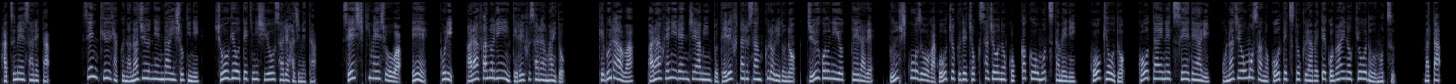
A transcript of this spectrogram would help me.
発明された。1970年代初期に商業的に使用され始めた。正式名称は A、ポリ、パラフェニレンテレフタルアミド。ケブラーはパラフェニレンジアミンとテレフタル酸クロリドの重合によって得られ、分子構造が合直で直差状の骨格を持つために、高強度、高耐熱性であり、同じ重さの鋼鉄と比べて5倍の強度を持つ。また、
